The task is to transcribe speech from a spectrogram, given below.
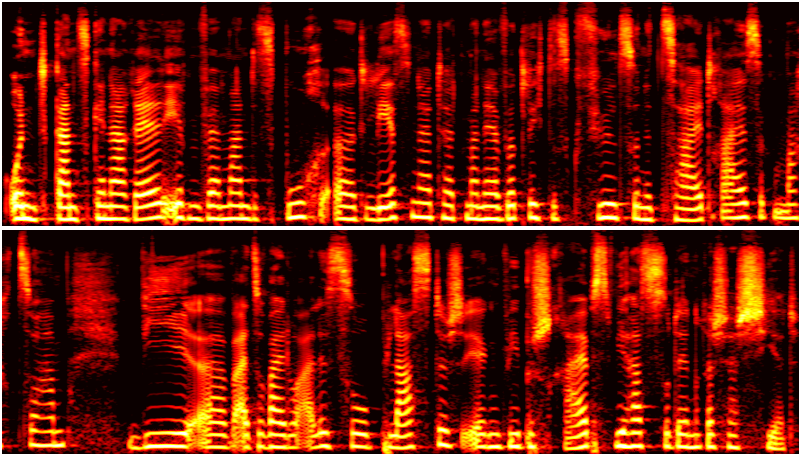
Und ganz generell, eben wenn man das Buch äh, gelesen hat, hat man ja wirklich das Gefühl, so eine Zeitreise gemacht zu haben. Wie, äh, also weil du alles so plastisch irgendwie beschreibst, wie hast du denn recherchiert?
